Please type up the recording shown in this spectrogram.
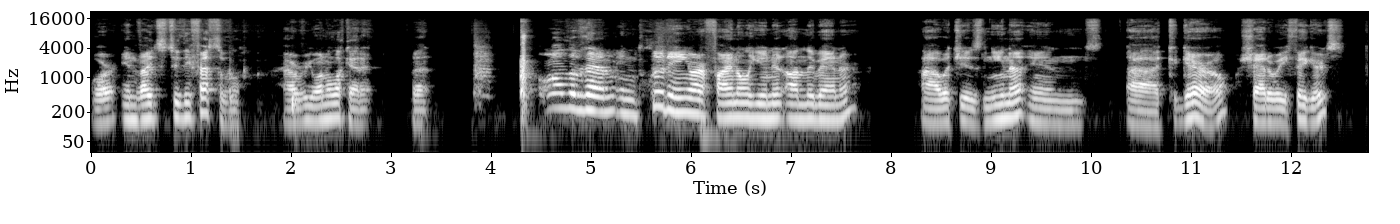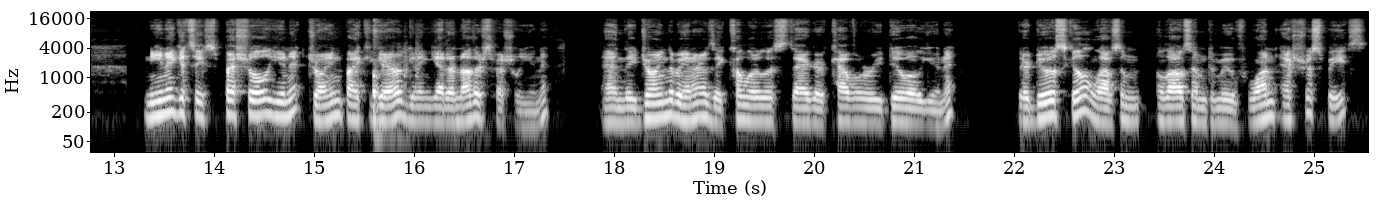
Or invites to the festival, however you want to look at it. But all of them, including our final unit on the banner, uh, which is Nina and uh, Kagero, shadowy figures. Nina gets a special unit joined by Kagero getting yet another special unit, and they join the banner as a colorless dagger cavalry duo unit. Their duo skill allows them allows them to move one extra space,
